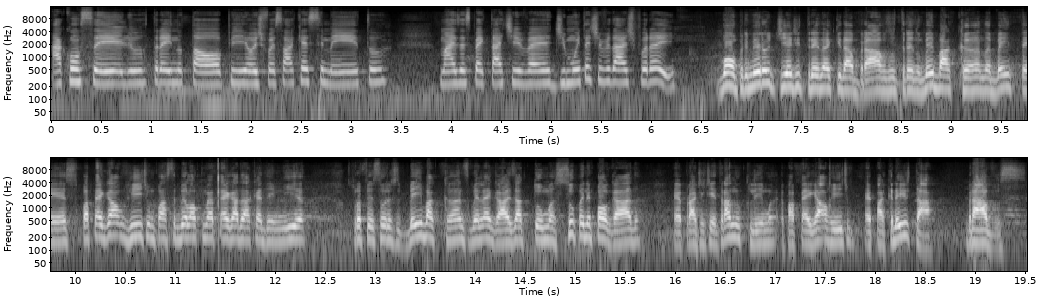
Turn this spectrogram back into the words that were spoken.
Aconselho, treino top. Hoje foi só aquecimento, mas a expectativa é de muita atividade por aí. Bom, primeiro dia de treino aqui da Bravos, um treino bem bacana, bem intenso, para pegar o ritmo, para saber logo como é a pegada da academia. Professores bem bacanas, bem legais, a turma super empolgada. É pra gente entrar no clima, é para pegar o ritmo, é para acreditar. Bravos!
